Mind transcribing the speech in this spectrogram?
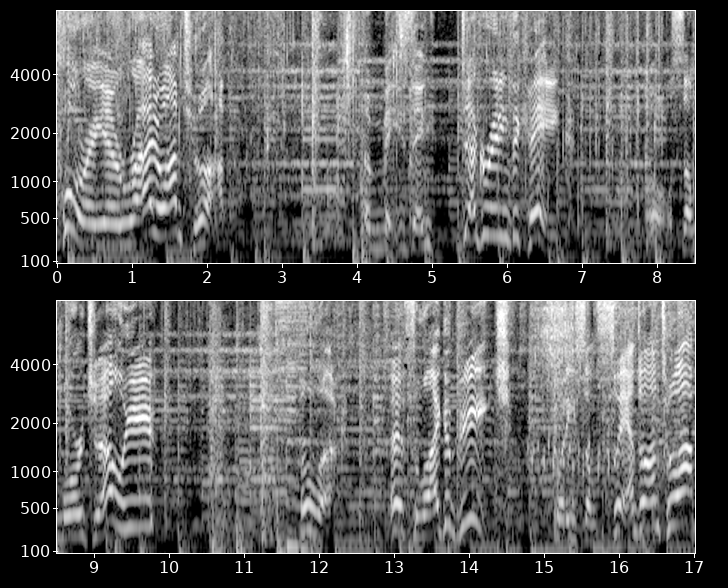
pouring it right on top. Amazing. Decorating the cake. Oh, some more jelly. Look, it's like a beach. Putting some sand on top.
